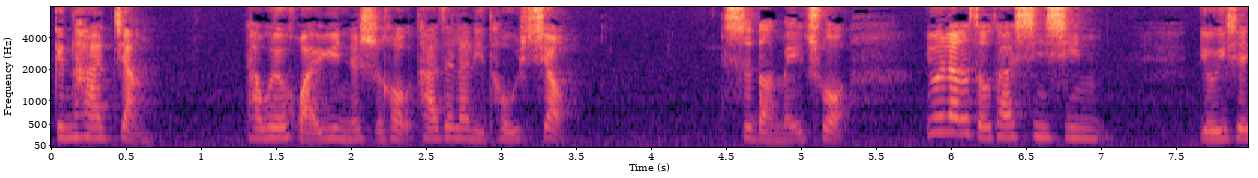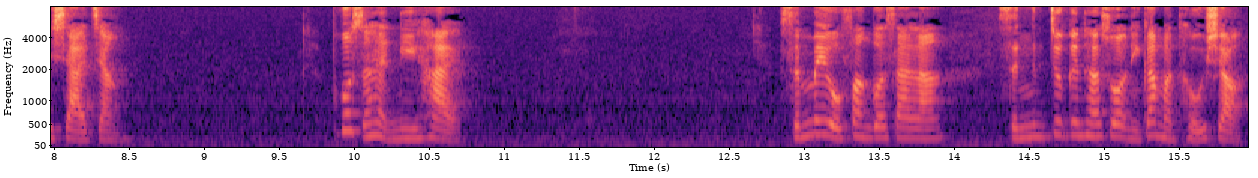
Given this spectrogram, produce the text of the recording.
跟他讲她会怀孕的时候，她在那里偷笑。是的，没错，因为那个时候她信心有一些下降。不过神很厉害，神没有放过莎拉，神就跟他说：“你干嘛偷笑？”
